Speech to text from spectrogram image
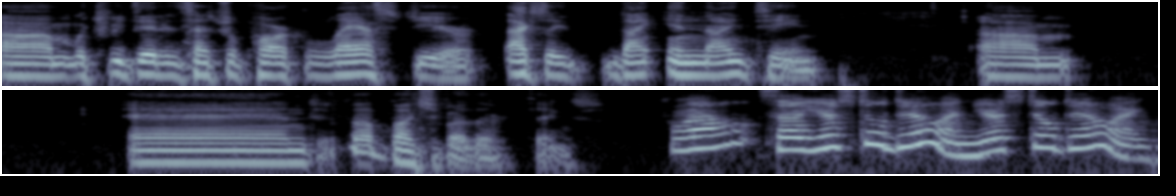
um, which we did in Central Park last year, actually in 19, um, and a bunch of other things. Well, so you're still doing, you're still doing.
